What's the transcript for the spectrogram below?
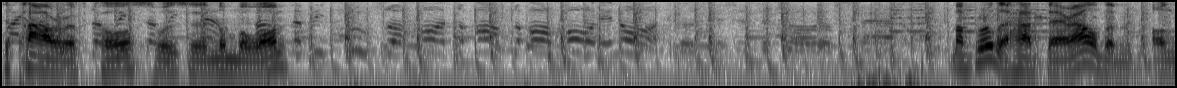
The Power, of course, was uh, number one. My brother had their album on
